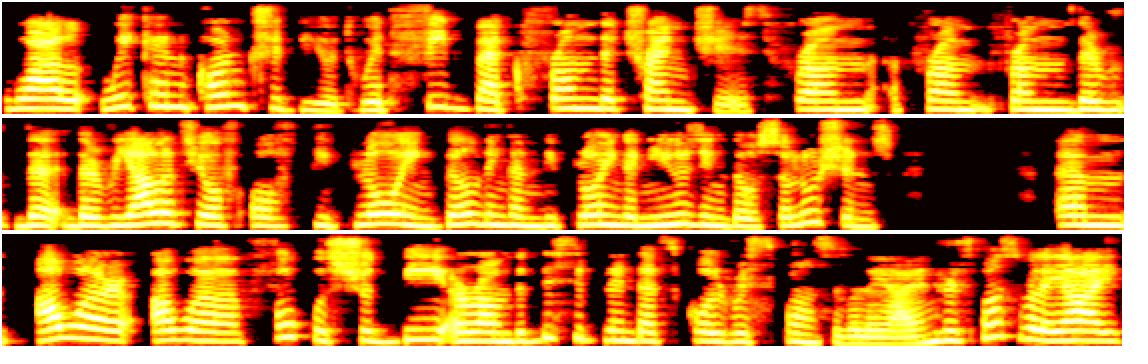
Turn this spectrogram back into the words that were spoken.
while we can contribute with feedback from the trenches, from from from the the, the reality of, of deploying, building and deploying and using those solutions, um, our our focus should be around the discipline that's called responsible AI. And responsible AI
